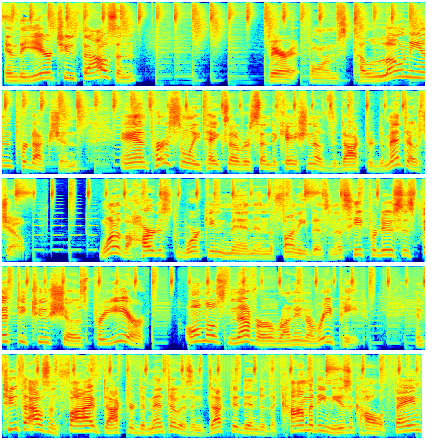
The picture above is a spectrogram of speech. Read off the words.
In the year 2000, Barrett forms Talonian Productions and personally takes over syndication of The Dr. Demento Show. One of the hardest working men in the funny business, he produces 52 shows per year, almost never running a repeat. In 2005, Dr. Demento is inducted into the Comedy Music Hall of Fame,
